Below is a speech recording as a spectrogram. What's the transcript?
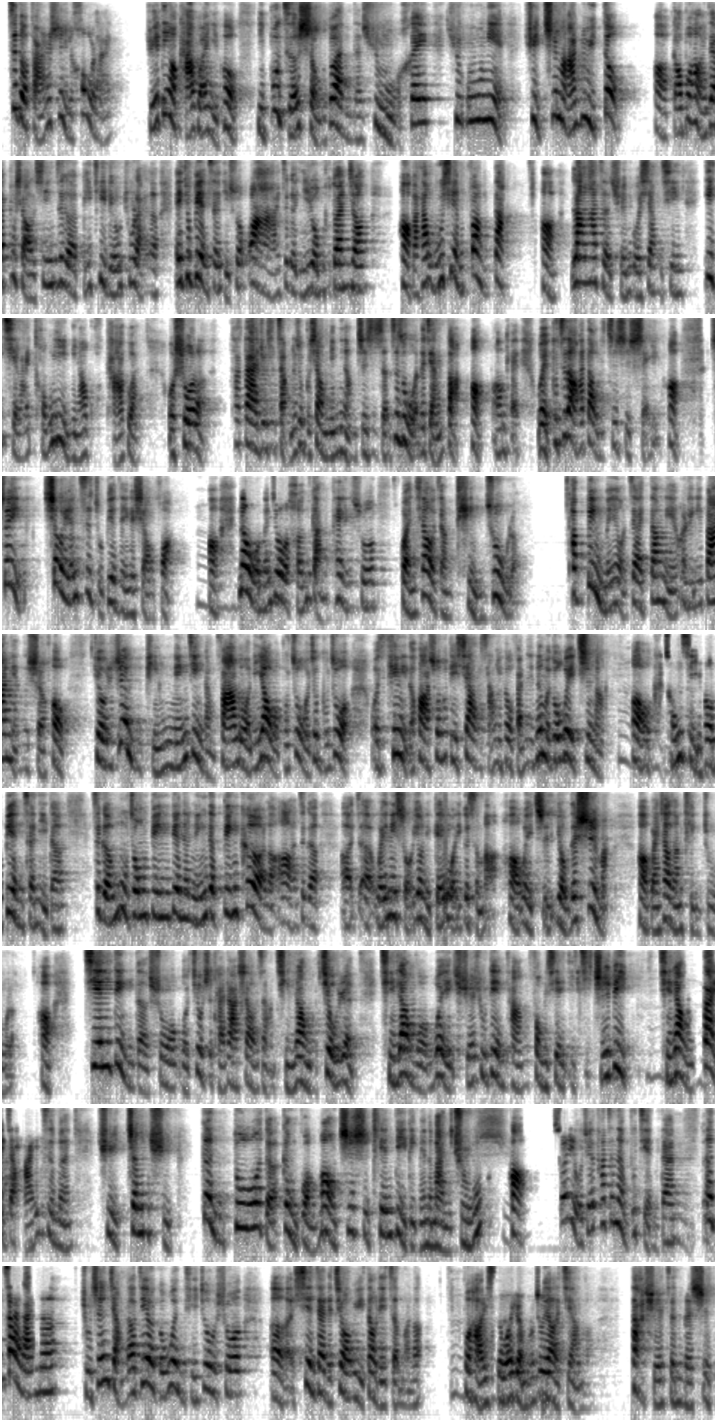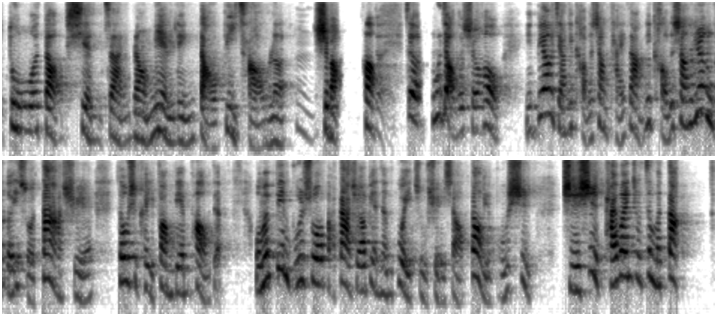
这个反而是你后来决定要卡管以后，你不择手段的去抹黑、去污蔑、去芝麻绿豆啊，搞不好你再不小心这个鼻涕流出来了，哎，就变成你说哇，这个仪容不端庄，好，把它无限放大，好，拉着全国乡亲一起来同意你要卡管，我说了。他大概就是长得就不像民进党支持者，这是我的讲法哈。OK，我也不知道他到底支持谁哈。所以校园自主变成一个笑话啊。那我们就很感佩说，管校长挺住了，他并没有在当年二零一八年的时候就任凭民进党发落，你要我不做我就不做，我听你的话，说不定下了场以后，反正你那么多位置嘛，哦，从此以后变成你的这个目中兵，变成您的宾客了啊，这个呃呃为你所用，你给我一个什么好位置，有的是嘛，好，管校长挺住了，好，坚定的说，我就是台大校长，请让我就任，请让我为学术殿堂奉献一己之力，请让我带着孩子们去争取。更多的、更广袤知识天地里面的满足，好，所以我觉得它真的很不简单。那再来呢？主持人讲到第二个问题，就是说，呃，现在的教育到底怎么了？不好意思，我忍不住要讲了，大学真的是多到现在要面临倒闭潮了，嗯，是吧？好，这古早的时候，你不要讲你考得上台大，你考得上任何一所大学都是可以放鞭炮的。我们并不是说把大学要变成贵族学校，倒也不是，只是台湾就这么大，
